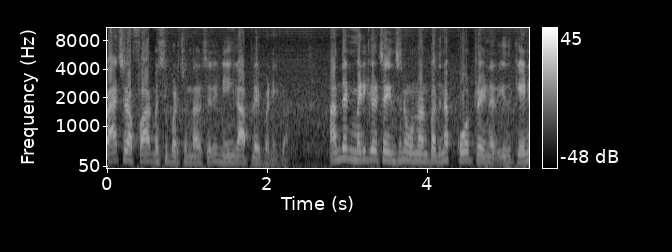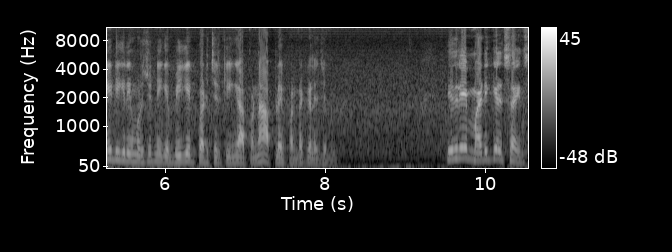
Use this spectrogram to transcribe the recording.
பேச்சுலர் ஆஃப் ஃபார்மசி படிச்சிருந்தாலும் சரி நீங்கள் அப்ளை பண்ணிக்கலாம். அண்ட் தென் மெடிக்கல் சயின்ஸ்னு இன்னொன்று பார்த்தீங்கன்னா கோ ட்ரைனர் இதுக்கு எனி டிகிரி முடிச்சுட்டு நீங்கள் பிஎட் படிச்சிருக்கீங்க அப்படின்னா அப்ளை பண்ணுறக்கு எலிஜிபிள் இதிலே மெடிக்கல் சயின்ஸ்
